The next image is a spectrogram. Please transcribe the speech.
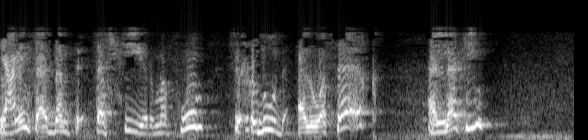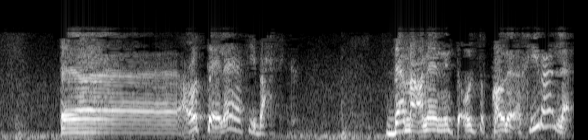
يعني أنت قدمت تفسير مفهوم في حدود الوثائق التي آه، عدت إليها في بحثك. ده معناه إن أنت قلت القوله الاخيره لا.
